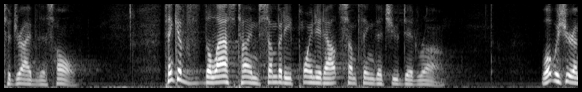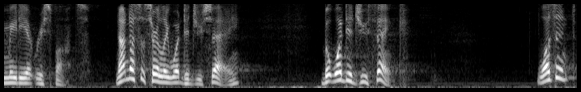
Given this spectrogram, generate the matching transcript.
to drive this home. Think of the last time somebody pointed out something that you did wrong. What was your immediate response? Not necessarily what did you say, but what did you think? Wasn't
